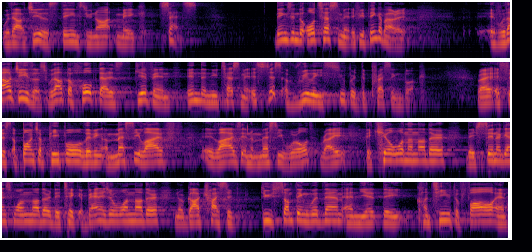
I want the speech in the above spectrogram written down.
without Jesus, things do not make sense. Things in the Old Testament, if you think about it, if without Jesus, without the hope that is given in the New Testament, it's just a really super depressing book, right? It's just a bunch of people living a messy life, lives in a messy world, right? They kill one another, they sin against one another, they take advantage of one another. You know, God tries to do something with them, and yet they continue to fall and,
